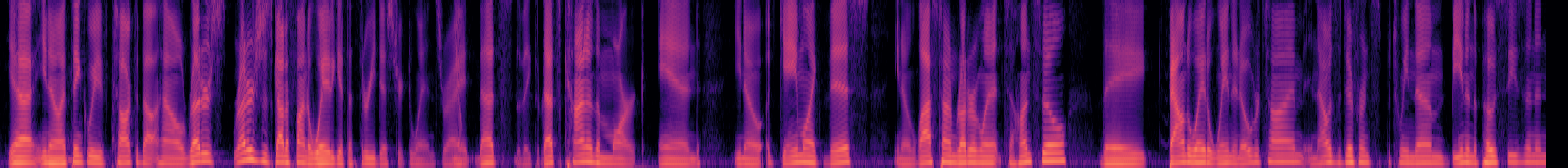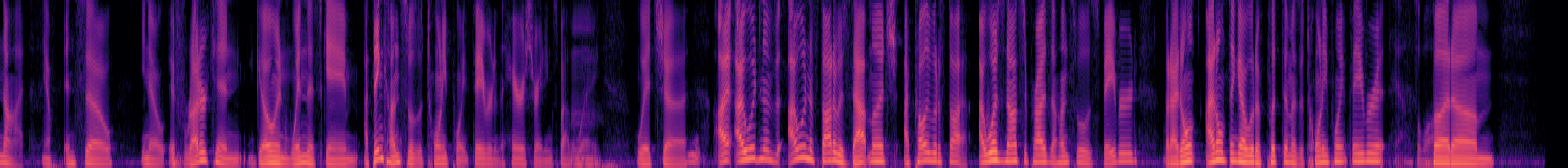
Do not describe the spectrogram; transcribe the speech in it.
Yeah, you know, I think we've talked about how Rudder's Rudder's just got to find a way to get the three district wins, right? Yep. That's the big three. That's kind of the mark. And you know, a game like this, you know, last time Rudder went to Huntsville, they found a way to win in overtime, and that was the difference between them being in the postseason and not. Yeah. And so, you know, if Rudder can go and win this game, I think Huntsville's a twenty point favorite in the Harris ratings, by the mm. way. Which uh, I, I wouldn't have I wouldn't have thought it was that much. I probably would have thought I was not surprised that Huntsville was favored, but I don't I don't think I would have put them as a twenty point favorite. Yeah, that's a lot. But um,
